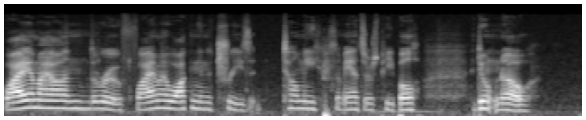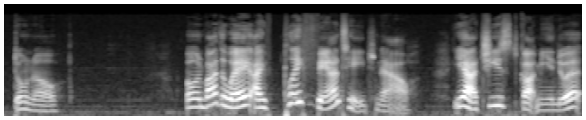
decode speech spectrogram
Why am I on the roof? Why am I walking in the trees? Tell me some answers, people. I don't know. Don't know. Oh, and by the way, I play Fantage now. Yeah, Cheese got me into it.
